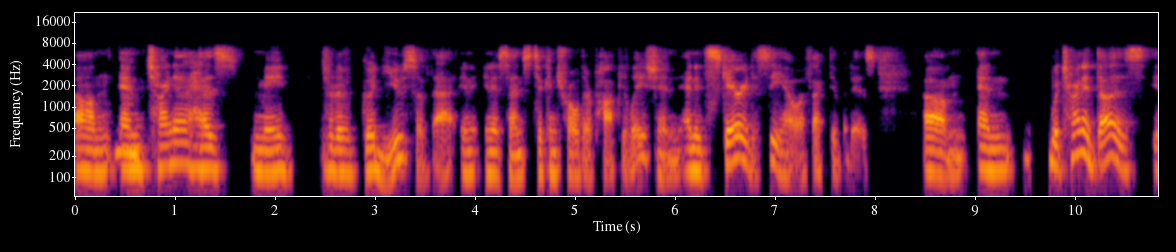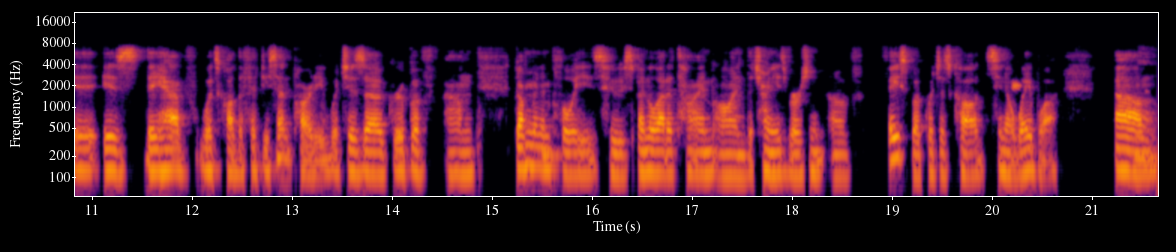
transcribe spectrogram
Um, mm-hmm. And China has made sort of good use of that in, in a sense to control their population. And it's scary to see how effective it is. Um, and what China does is, is, they have what's called the 50 Cent Party, which is a group of um, government employees who spend a lot of time on the Chinese version of Facebook, which is called Sina Weibo. Um, yeah.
